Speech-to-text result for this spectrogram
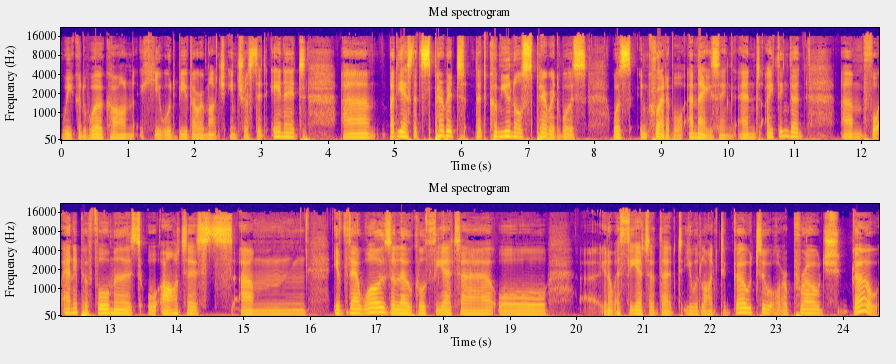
we could work on, he would be very much interested in it. Um, but yes, that spirit, that communal spirit, was was incredible, amazing, and I think that. Um, for any performers or artists, um, if there was a local theatre or uh, you know a theatre that you would like to go to or approach, go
